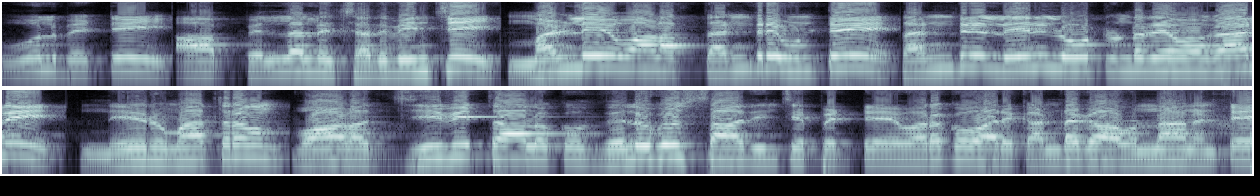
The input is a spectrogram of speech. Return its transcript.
స్కూల్ పెట్టి ఆ పిల్లల్ని చదివించి మళ్ళీ వాళ్ళ తండ్రి ఉంటే తండ్రి లేని లోటు ఉండదేమో గాని నేను మాత్రం వాళ్ళ జీవితాలకు వెలుగు సాధించి పెట్టే వరకు వారికి అండగా ఉన్నానంటే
